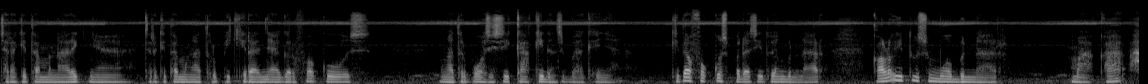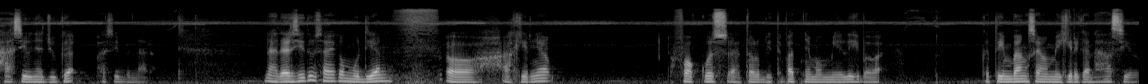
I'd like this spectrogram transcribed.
cara kita menariknya cara kita mengatur pikirannya agar fokus mengatur posisi kaki dan sebagainya kita fokus pada situ yang benar. Kalau itu semua benar maka hasilnya juga pasti benar. Nah dari situ saya kemudian uh, akhirnya fokus atau lebih tepatnya memilih bahwa ketimbang saya memikirkan hasil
